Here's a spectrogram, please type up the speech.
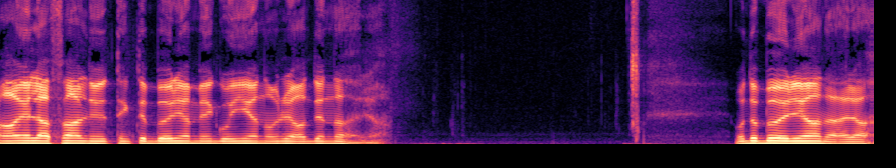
Ja, i alla fall nu tänkte börja med att gå igenom raderna här. Ja. Och då börjar han här. Ja.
